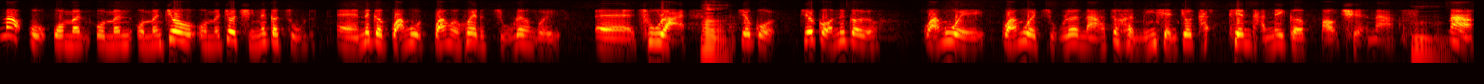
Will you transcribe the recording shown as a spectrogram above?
那我我们我们我们就我们就请那个主，呃，那个管委管委会的主任委，呃，出来。嗯。结果结果那个管委管委主任呐，就很明显就谈天谈那个保全呐。嗯。那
